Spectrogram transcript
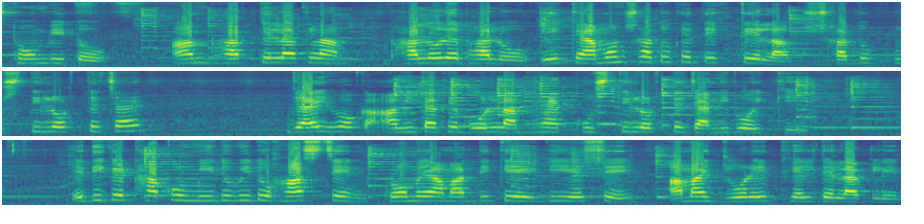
স্তম্ভিত। আমি ভাবতে লাগলাম, ভালো রে ভালো, এ কেমন সাধুকে দেখতে এলাম? সাধু কুস্তি লড়তে চায়? যাই হোক, আমি তাকে বললাম হ্যাঁ কুস্তি লড়তে জানি বই কি? এদিকে ঠাকুর মৃদু মৃদু হাসছেন, ক্রমে আমার দিকে এগিয়ে এসে আমায় জোরে ঠেলতে লাগলেন।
